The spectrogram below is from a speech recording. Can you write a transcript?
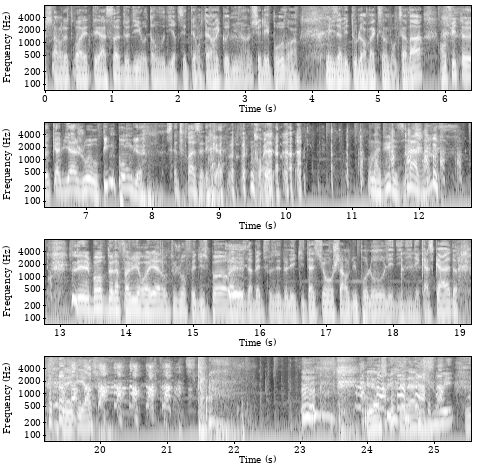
Charles III était à Saint-Denis. Autant vous dire, c'était en terre inconnue hein, chez les pauvres. Mais ils avaient tous leurs vaccins, donc ça va. Ensuite, euh, joué au ping-pong. Cette phrase, elle est quand même incroyable. On a vu les images. hein. Les membres de la famille royale ont toujours fait du sport. Elisabeth faisait de l'équitation, Charles du polo, les Didi des cascades. Et, et ensuite... Et ensuite, elle a joué. au-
